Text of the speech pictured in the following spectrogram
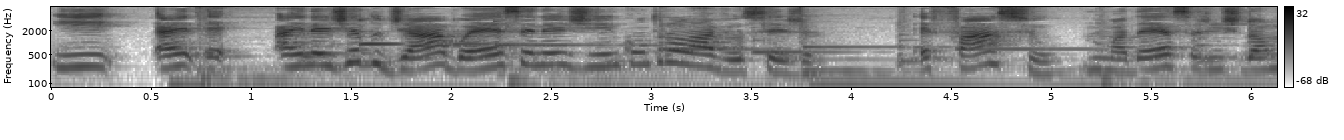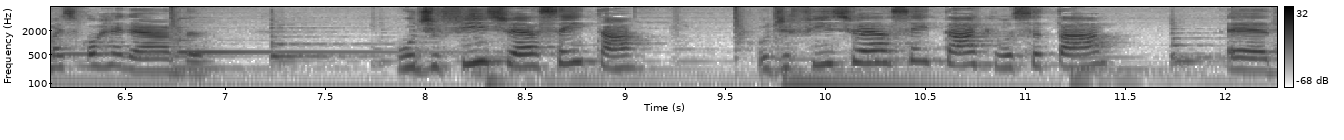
E a, é, a energia do diabo é essa energia incontrolável, ou seja, é fácil numa dessa a gente dar uma escorregada. O difícil é aceitar. O difícil é aceitar que você está é,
